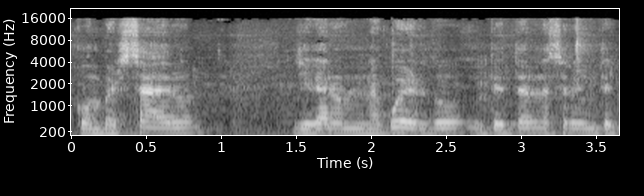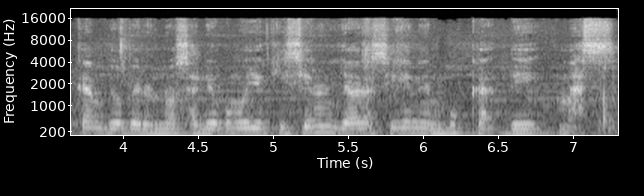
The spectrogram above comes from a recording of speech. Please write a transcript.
conversaron, llegaron a un acuerdo, intentaron hacer un intercambio, pero no salió como ellos quisieron y ahora siguen en busca de más.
